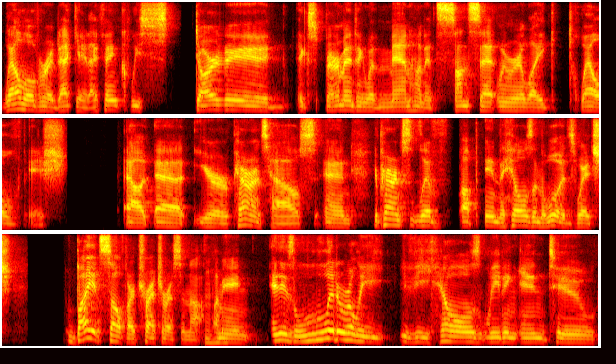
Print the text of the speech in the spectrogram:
well over a decade. I think we started experimenting with Manhunt at Sunset when we were like 12-ish out at your parents' house and your parents live up in the hills and the woods which by itself are treacherous enough. I Mhm. mean, it is literally the hills leading into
